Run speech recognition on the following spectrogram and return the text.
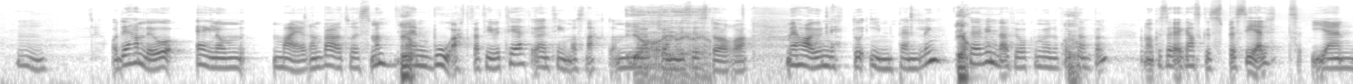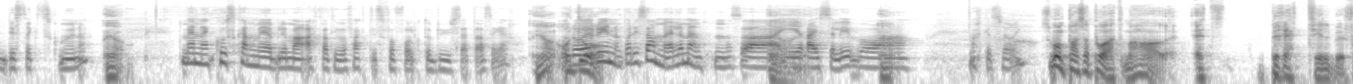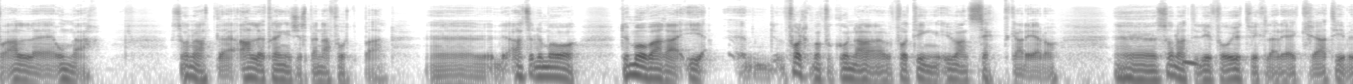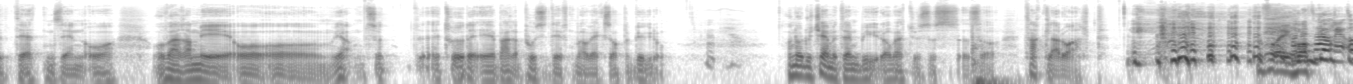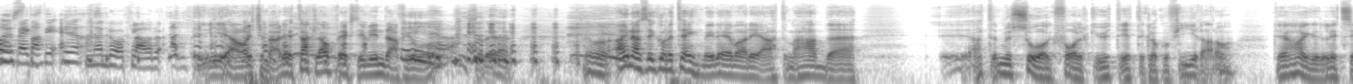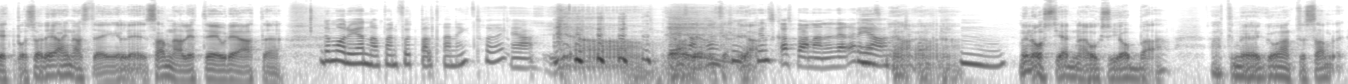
Og det handler jo egentlig om mer enn bare turismen. Ja. En boattraktivitet er en ting vi har snakket om mye Ja, om de siste åra. Vi har jo netto innpendling til Vindafjord kommune, f.eks. Noe som er ganske spesielt i en distriktskommune. Ja. Men eh, hvordan kan vi bli mer attraktive faktisk for folk til å bosette seg her? Ja, Og, og da da er du inne på de samme elementene i reiseliv og markedsføring. så må vi passe på at vi har et bredt tilbud for alle unger. Sånn at eh, alle trenger ikke spenne fotball. Eh, altså det må, det må være i eh, Folk må få kunne få ting uansett hva det er, da. Eh, sånn at de får utvikle det, kreativiteten sin og, og være med og, og Ja, så jeg tror det er bare positivt med å vokse opp i bygda. Og når du kommer til en by, da, vet du, så, så, så takler du alt. Så får jeg håpe du takler oppvekst i. Etne, da klarer du alt. Ja, og ikke bare det. Takla oppvekst i Vindafjord. Ja. Det, eneste jeg kunne tenkt meg, det var det at vi hadde At vi så folk ute etter klokka fire. da. Det har jeg litt sett på. Så det eneste jeg savner litt, det er jo det at eh, Da må du gjerne på en fotballtrening, tror jeg. Ja. Ja, ja, sånn, ja, Kunstgressbanene der er det ganske mye ja, folk. ja. Men oss gjerne også jobber. At vi går an til å samle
